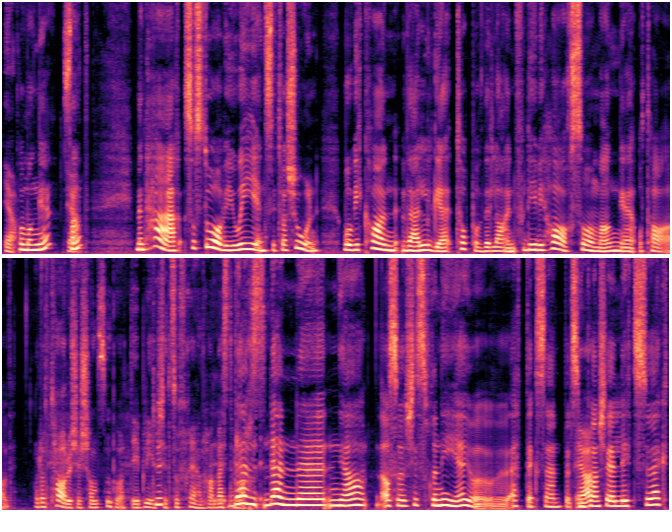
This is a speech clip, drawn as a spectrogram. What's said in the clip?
Ja. på mange. sant? Men her så står vi jo i en situasjon hvor vi kan velge top of the line, fordi vi har så mange å ta av. Og da tar du ikke sjansen på at de blir schizofren halvveis til Mars. den den Ja, altså schizofreni er jo ett eksempel som Ja. kanskje er litt søkt.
